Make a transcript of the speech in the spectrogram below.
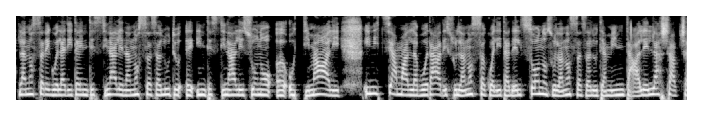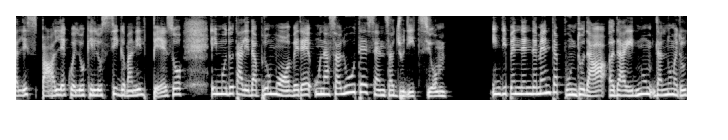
la nostra regolarità intestinale, la nostra salute eh, intestinale sono eh, ottimali, iniziamo a lavorare sulla nostra qualità qualità del sonno, sulla nostra salute mentale, lasciarci alle spalle quello che è lo stigma del peso in modo tale da promuovere una salute senza giudizio indipendentemente appunto da, dai, dal numero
